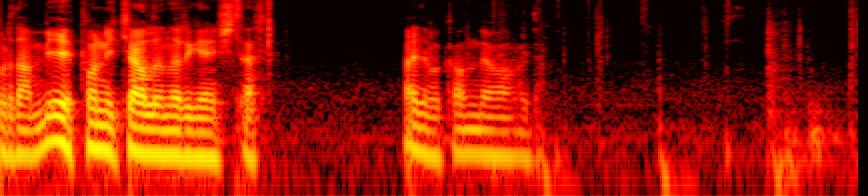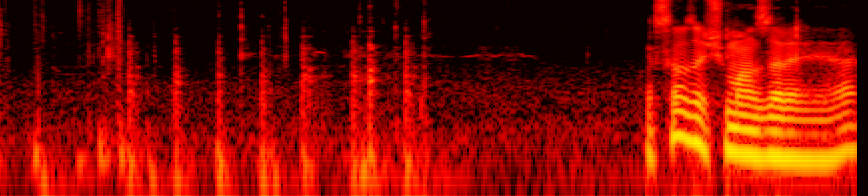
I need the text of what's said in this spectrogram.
Buradan bir F12 alınır gençler. Hadi bakalım devam edelim. Baksanıza şu manzaraya ya.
